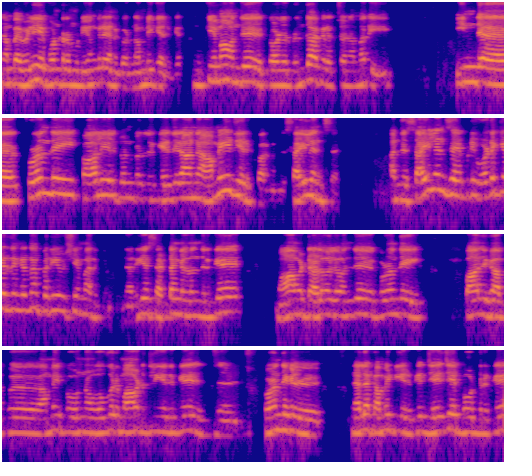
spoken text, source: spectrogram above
நம்ம வெளியே கொண்டு வர முடியுங்கிற எனக்கு ஒரு நம்பிக்கை இருக்கு. முக்கியமா வந்து தோழர் பிருந்தாகர் சொன்ன மாதிரி இந்த குழந்தை பாலியல் துன்பத்திற்கு எதிரான அமைதி இருக்கு பாருங்க இந்த சைலன்ஸ் அந்த சைலன்ஸை எப்படி உடைக்கிறதுங்கிறது தான் பெரிய விஷயமா இருக்கு. நிறைய சட்டங்கள் வந்திருக்கு. மாவட்ட அளவில் வந்து குழந்தை பாதுகாப்பு அமைப்பு ஒன்று ஒவ்வொரு மாவட்டத்திலையும் இருக்கு. குழந்தைகள் நல்ல கமிட்டி இருக்கு ஜேஜே போர்டு இருக்கு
